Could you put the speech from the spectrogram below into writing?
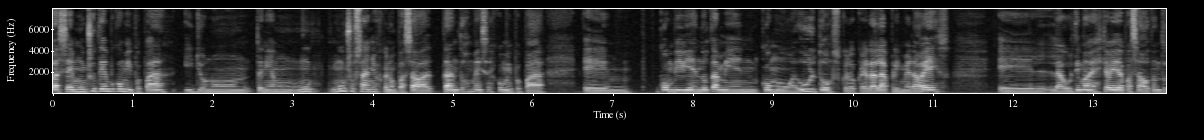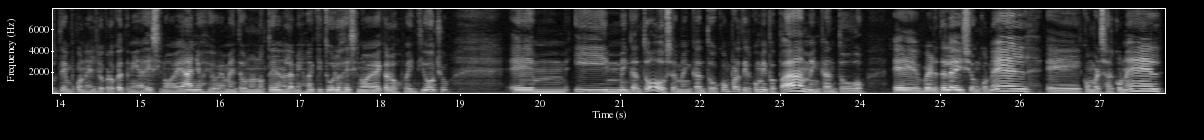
Pasé mucho tiempo con mi papá y yo no tenía muchos años que no pasaba tantos meses con mi papá em, conviviendo también como adultos. Creo que era la primera vez. la última vez que había pasado tanto tiempo con él, yo creo que tenía 19 años y obviamente uno no tiene la misma actitud a los 19 que a los 28. Em, y me encantó, o sea, me encantó compartir con mi papá, me encantó eh, ver televisión con él, eh, conversar con él,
